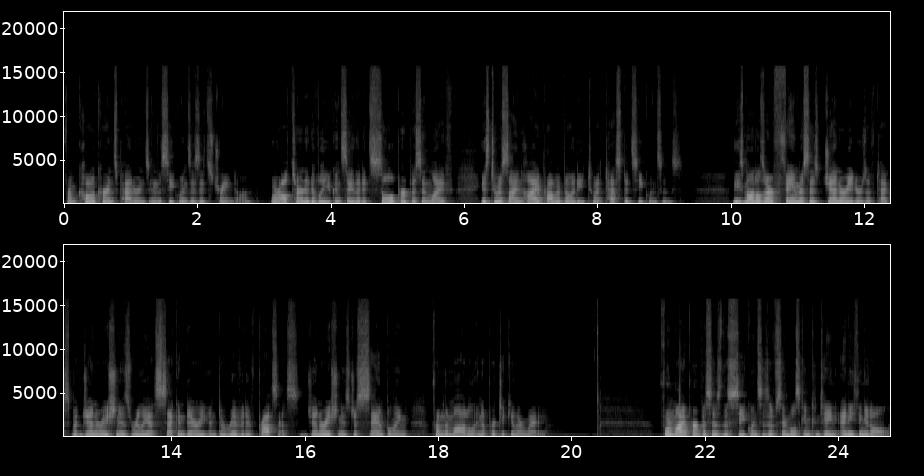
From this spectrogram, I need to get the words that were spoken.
from co occurrence patterns in the sequences it's trained on. Or alternatively, you can say that its sole purpose in life is to assign high probability to attested sequences. These models are famous as generators of text, but generation is really a secondary and derivative process. Generation is just sampling from the model in a particular way. For my purposes, the sequences of symbols can contain anything at all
